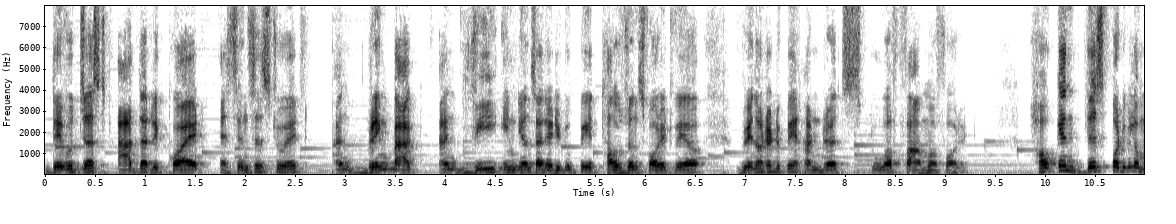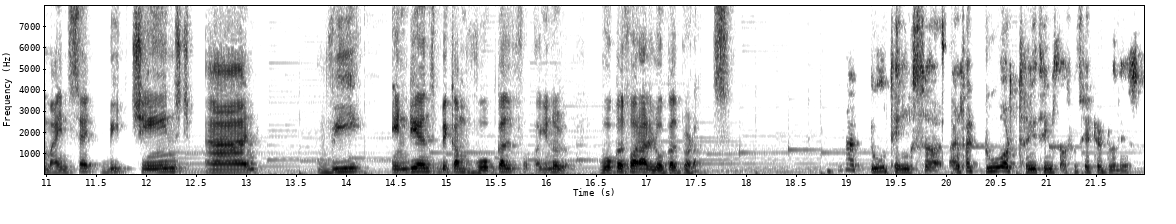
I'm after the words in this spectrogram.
They would just add the required essences to it and bring back. And we Indians are ready to pay thousands for it, where we're not ready to pay hundreds to a farmer for it. How can this particular mindset be changed and we Indians become vocal, for, you know, vocal for our local products? there are two things, uh, in fact, two or three things associated to this.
